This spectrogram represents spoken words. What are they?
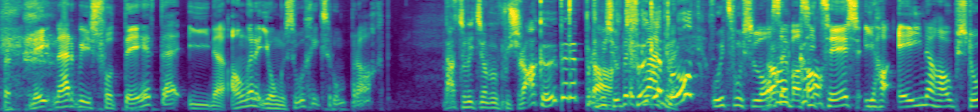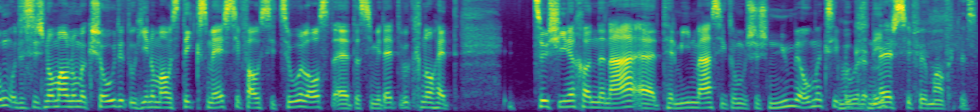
Nein, dann bist du von dort in einen anderen Untersuchungsraum gebracht. Also, du bist noch auf dem Schragen Du übergebracht. bist übergelegen. Vögelblut? Und jetzt musst du hören, Oh was Gott. ich zuerst, ich habe eineinhalb Stunden, und das ist nochmal nur geschuldet, und hier nochmal ein dickes Messi, falls sie zulässt, äh, dass sie mir dort wirklich noch hat zwischen ihnen können nehmen, äh, terminmässig, darum ist es nicht mehr rum wirklich nicht. Merci vielmals für das.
